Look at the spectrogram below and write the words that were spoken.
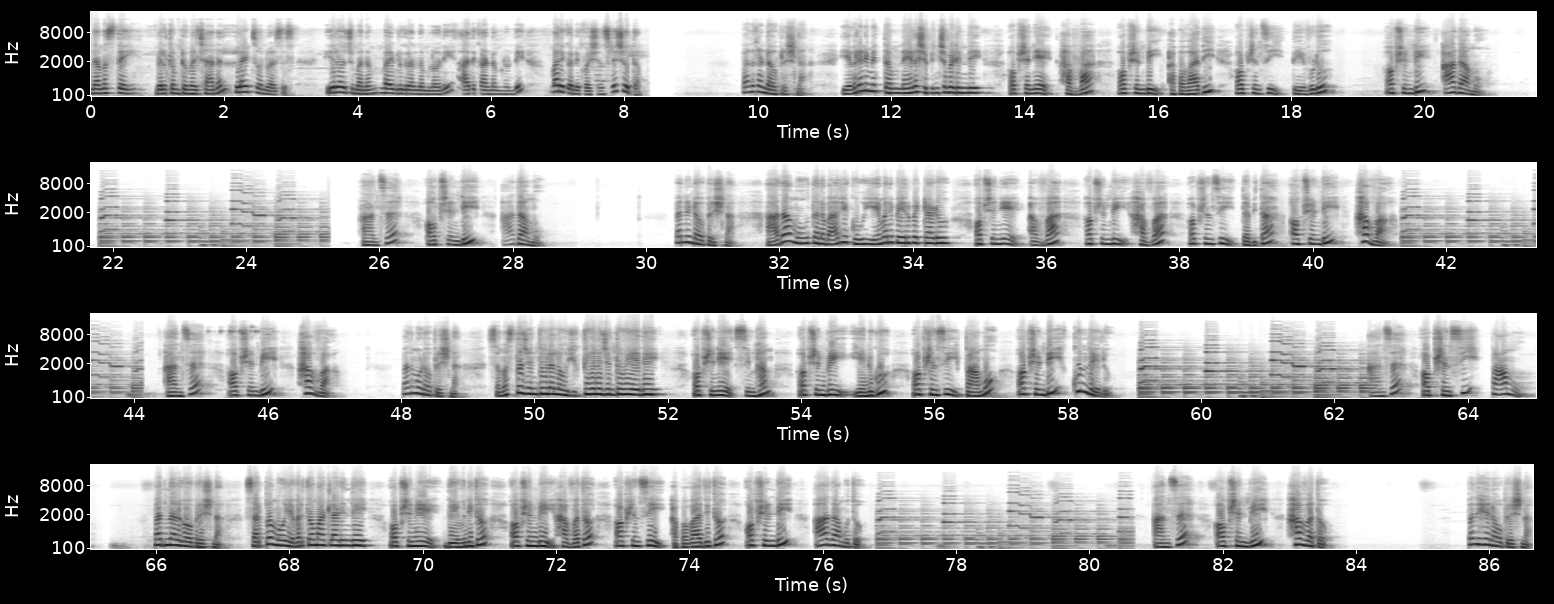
నమస్తే welcome to my channel lights on verses. ఈరోజు మనం బైబిల్ గ్రంథంలోని ఆది కాండం నుండి మరికొన్ని క్వశ్చన్స్ని చూద్దాం. పదకొండవ ప్రశ్న. ఎవరి నిమిత్తం నేల శపించబడింది? ఆప్షన్ ఏ హవ్వ. ఆప్షన్ బి అపవాది. ఆప్షన్ సి దేవుడు. ఆప్షన్ డి ఆదాము. ఆన్సర్ ఆప్షన్ డి ఆదాము. పన్నెండవ ప్రశ్న. ఆదాము తన భార్యకు ఏమని పేరు పెట్టాడు? ఆప్షన్ ఏ అవ్వ. ఆప్షన్ బి హవ్వ. ఆప్షన్ సి తబిత. ఆప్షన్ డి హవ్వ. ఆన్సర్ ఆప్షన్ బి హవ్వ. పదమూడవ ప్రశ్న. సమస్త జంతువులలో యుక్తిగల జంతువు ఏది? ఆప్షన్ ఏ సింహం. ఆప్షన్ బి ఏనుగు. ఆప్షన్ సి పాము. ఆప్షన్ డి కుందేలు. ఆన్సర్ ఆప్షన్ సి పాము. పద్నాలుగవ ప్రశ్న. సర్పము ఎవరితో మాట్లాడింది? ఆప్షన్ ఏ దేవునితో. ఆప్షన్ బి హవ్వతో. ఆప్షన్ సి అపవాదితో. ఆప్షన్ డి ఆదాముతో. ఆన్సర్ ఆప్షన్ బి హవ్వతో. పదిహేనవ ప్రశ్న.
